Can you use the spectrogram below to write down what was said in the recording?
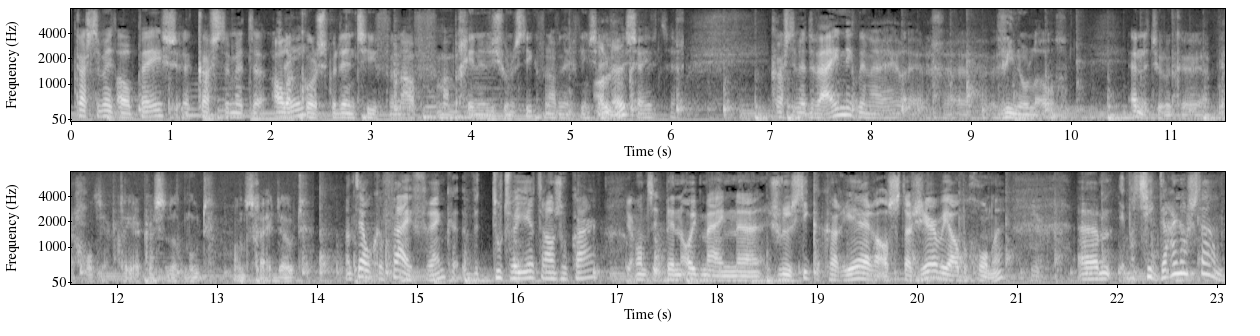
kasten met LP's, eh, kasten met eh, alle Twee. correspondentie vanaf mijn begin in de journalistiek, vanaf 1977. Kasten met wijn, ik ben een heel erg eh vinoloog. En natuurlijk, eh, ja, god, ja, klerenkasten, dat moet, anders ga je dood. Ik er vijf, Frank. We tutoyeren trouwens elkaar. Ja. Want ik ben ooit mijn eh, journalistieke carrière als stagiair bij jou begonnen. Ehm, wat zie ik daar nou staan?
